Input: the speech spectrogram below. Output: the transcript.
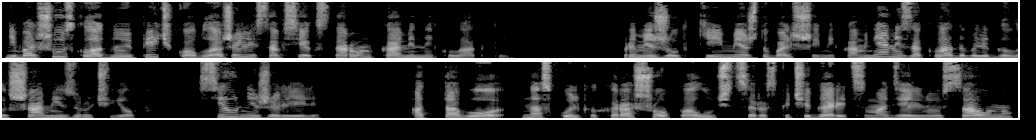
Небольшую складную печку обложили со всех сторон каменной кладкой. Промежутки между большими камнями закладывали голышами из ручьев. Сил не жалели. От того, насколько хорошо получится раскочегарить самодельную сауну,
